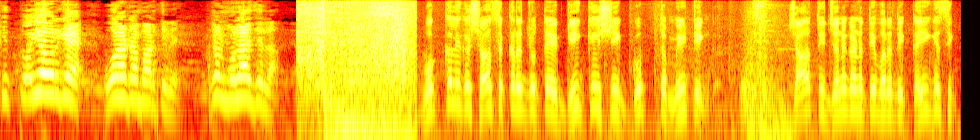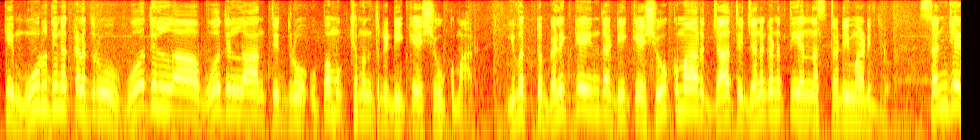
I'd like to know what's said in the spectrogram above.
ಕಿತ್ತೊಯ್ಯೋರ್ಗೆ ಹೋರಾಟ ಮಾಡ್ತೀವಿ. ನಾನು ಮುಲಾಜಿಲ್ಲ. ಒಕ್ಕಲಿಗ ಶಾಸಕರ ಜೊತೆ ಡಿಕೆಶಿ ಗುಪ್ತ ಮೀಟಿಂಗ್. ಜಾತಿ ಜನಗಣತಿ ವರದಿ ಕೈಗೆ ಸಿಕ್ಕಿ ಮೂರು ದಿನ ಕಳೆದರೂ ಓದಿಲ್ಲ ಓದಿಲ್ಲ ಅಂತಿದ್ರು ಉಪಮುಖ್ಯಮಂತ್ರಿ ಡಿಕೆ ಶಿವಕುಮಾರ್. ಇವತ್ತು ಬೆಳಗ್ಗೆಯಿಂದ ಡಿ ಕೆ ಶಿವಕುಮಾರ್ ಜಾತಿ ಜನಗಣತಿಯನ್ನ ಸ್ಟಡಿ ಮಾಡಿದ್ರು. ಸಂಜೆ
